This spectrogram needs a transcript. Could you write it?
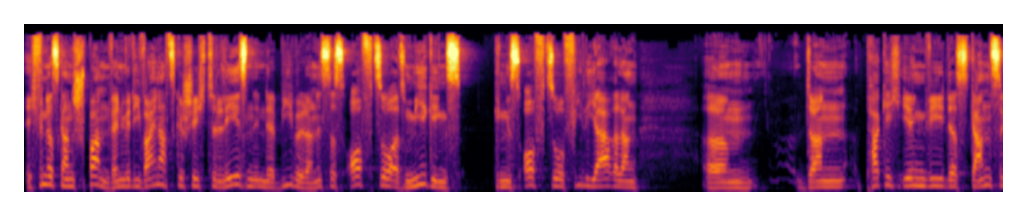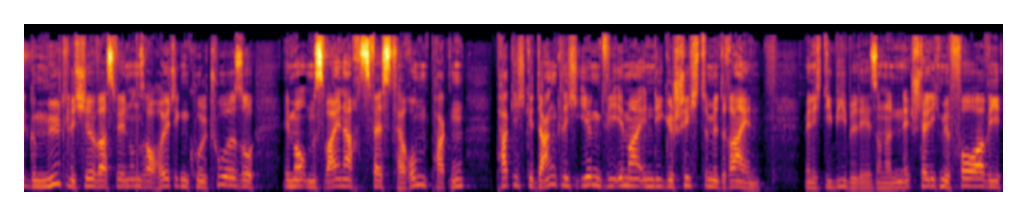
ich finde das ganz spannend. Wenn wir die Weihnachtsgeschichte lesen in der Bibel, dann ist das oft so, also mir ging's, ging es oft so viele Jahre lang, ähm, dann packe ich irgendwie das ganze Gemütliche, was wir in unserer heutigen Kultur so immer ums Weihnachtsfest herumpacken, packe ich gedanklich irgendwie immer in die Geschichte mit rein, wenn ich die Bibel lese. Und dann stelle ich mir vor, wie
